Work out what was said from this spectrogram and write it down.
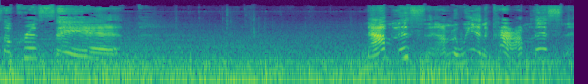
So Chris said, now I'm listening. I mean, we in the car. I'm listening.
